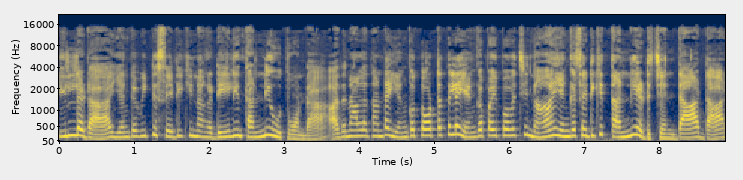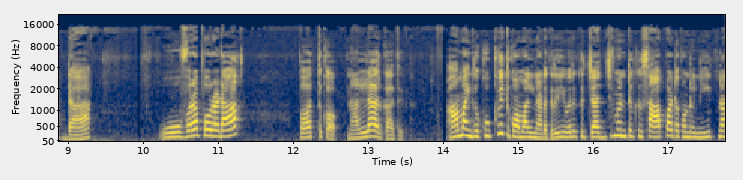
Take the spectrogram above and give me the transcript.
இல்லடா எங்க வீட்டு செடிக்கு நாங்க டெய்லியும் தண்ணி ஊத்துவோம்டா. அதனால தான்டா எங்க தோட்டத்துல எங்க பைப்பை வச்சு நான் எங்க செடிக்கு தண்ணி அடிச்சேன். டா டா டா. ஓவரா போறடா. பார்த்துக்கோ நல்லா இருக்காது. ஆமா இங்க குக் வித் கோமாளி நடக்குது. இவருக்கு ஜட்ஜ்மெண்ட்டுக்கு சாப்பாட்டை கொண்டு நீட்டினா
